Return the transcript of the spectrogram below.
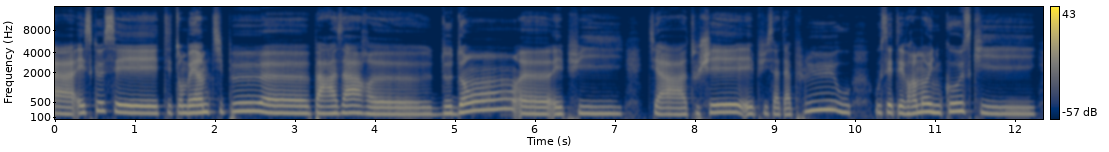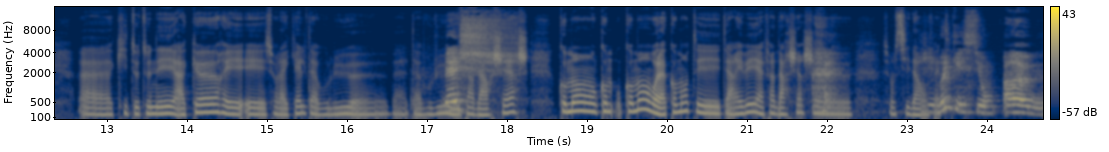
Euh, Est-ce que c'est t'es tombé un petit peu euh, par hasard euh, dedans et puis tu as touché et puis ça t'a plu ou, ou c'était vraiment une cause qui, qui te tenait à cœur et, et sur laquelle tu as voulu, bah, t'as voulu Mais faire de la recherche? Comment, com- comment voilà, comment t'es es arrivé à faire de la recherche sur le sida en J'ai fait une bonne question. Euh,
